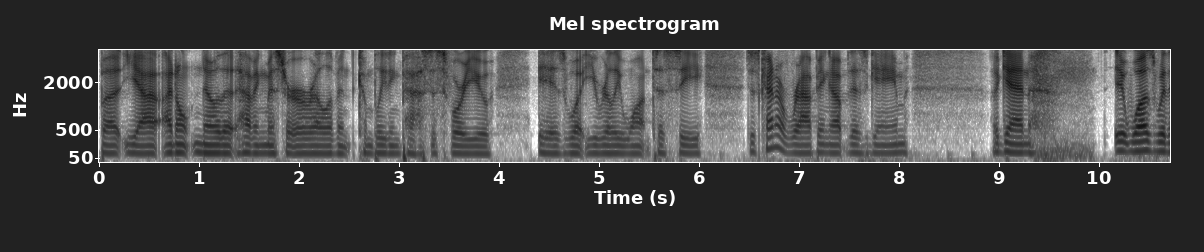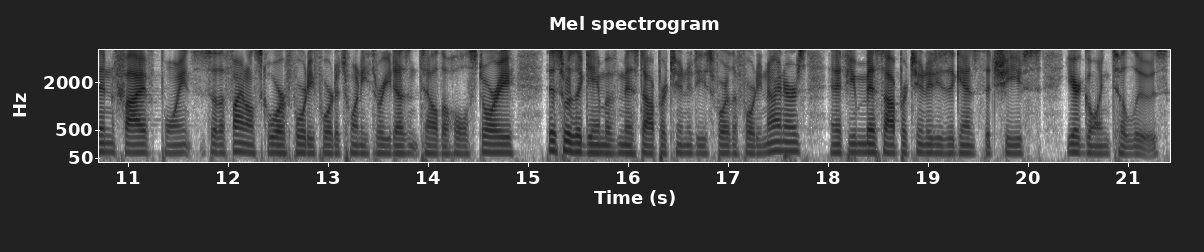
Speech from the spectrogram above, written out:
But yeah, I don't know that having Mr. Irrelevant completing passes for you is what you really want to see. Just kind of wrapping up this game. Again, it was within five points, so the final score, 44 to 23, doesn't tell the whole story. This was a game of missed opportunities for the 49ers, and if you miss opportunities against the Chiefs, you're going to lose.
